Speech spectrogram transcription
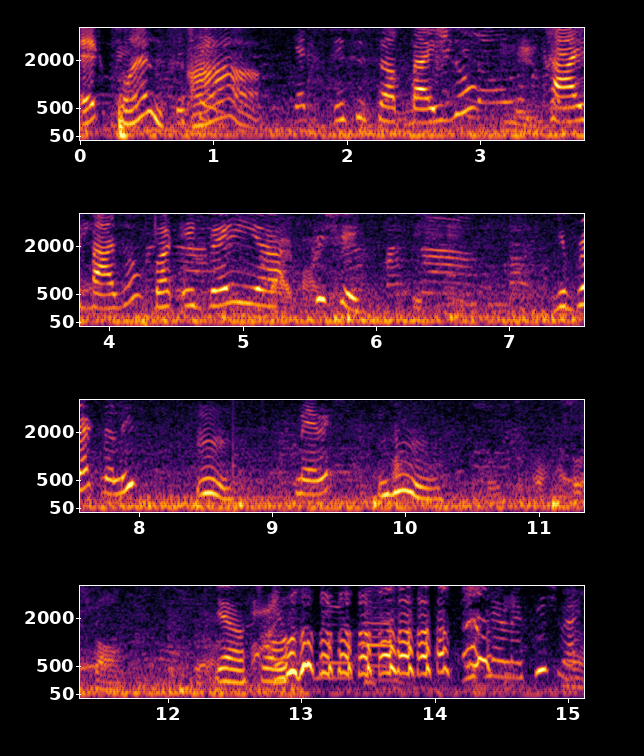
Eggplant. 아, Yes, This is uh, basil, Thai basil, but it's very uh, fishy. You break the leaf, 음, smell it. 음, Oh, so strong. yeah, strong. You smell like fish, right?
